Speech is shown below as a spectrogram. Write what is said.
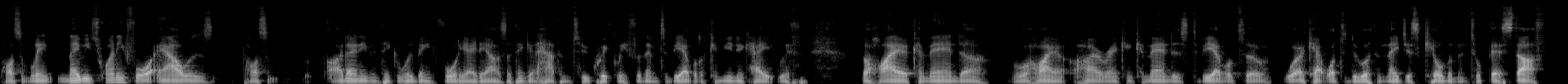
possibly maybe 24 hours, possible. I don't even think it would have been 48 hours. I think it happened too quickly for them to be able to communicate with the higher commander or higher higher ranking commanders to be able to work out what to do with them. They just killed them and took their stuff.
